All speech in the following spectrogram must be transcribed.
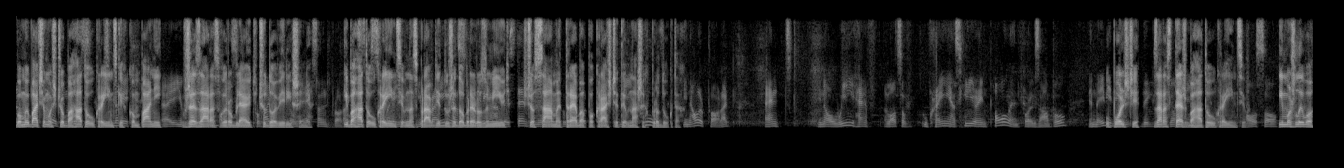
Бо ми бачимо, що багато українських компаній вже зараз виробляють чудові рішення. І багато українців насправді дуже добре розуміють, що саме треба покращити в наших продуктах. У Польщі зараз теж багато українців. І, можливо,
